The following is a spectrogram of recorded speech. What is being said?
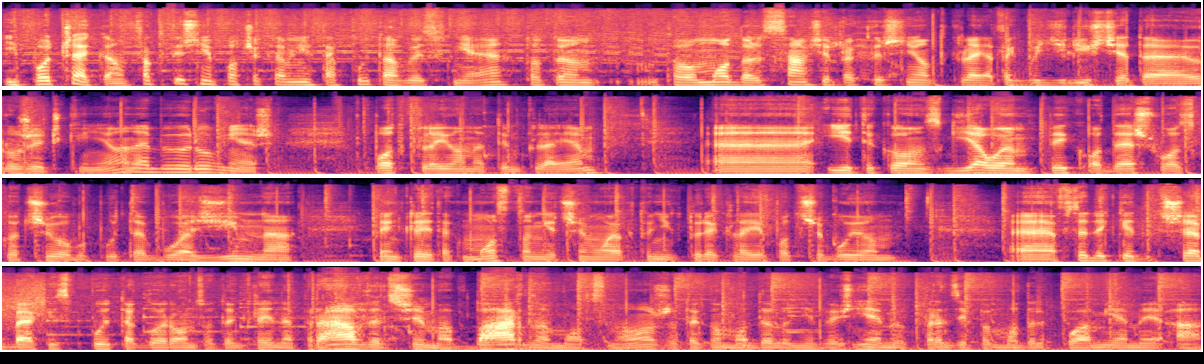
i poczekam, faktycznie poczekam, niech ta płyta wyschnie, to ten to model sam się praktycznie odkleja, tak widzieliście te różyczki, nie? One były również podklejone tym klejem i tylko zgiąłem, pyk, odeszło, skoczyło, bo płyta była zimna, ten klej tak mocno nie trzymał, jak to niektóre kleje potrzebują. E, wtedy, kiedy trzeba, jak jest płyta gorąco, ten klej naprawdę trzyma bardzo mocno, że tego modelu nie weźmiemy, prędzej model połamiemy, a,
